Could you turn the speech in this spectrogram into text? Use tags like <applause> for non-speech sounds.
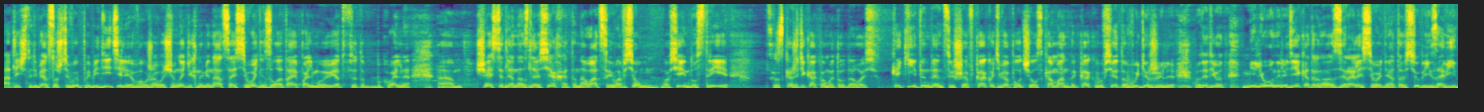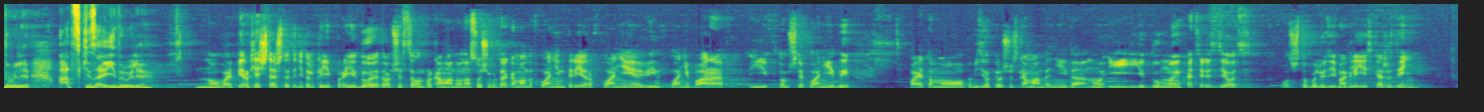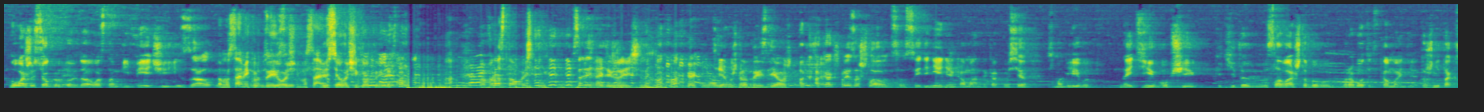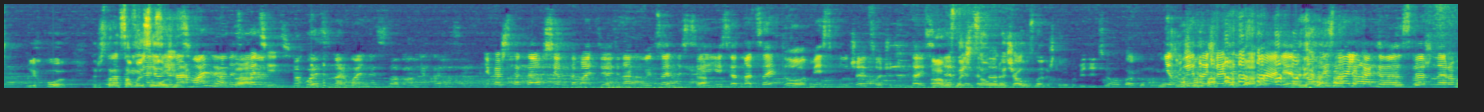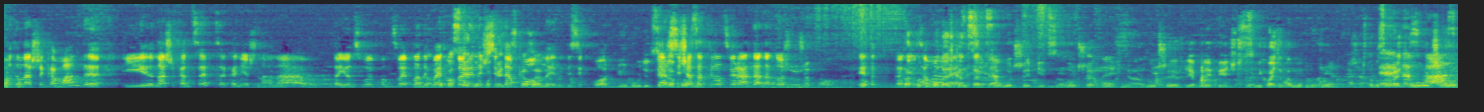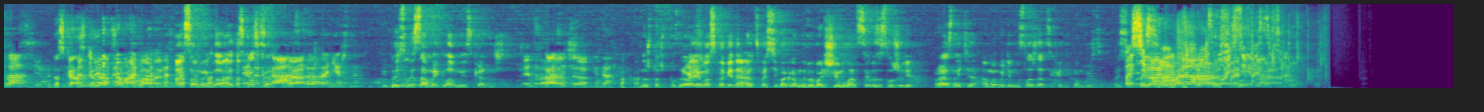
Отлично. Ребят, слушайте, вы победители уже очень многих номинациях. А сегодня «Золотая пальмовая ветвь» — это буквально э, счастье для нас, для всех. Это новации во всем, во всей индустрии. Расскажите, как вам это удалось? Какие тенденции, шеф? Как у тебя получилось? Команда, как вы все это выдержали? Вот эти вот миллионы людей, которые на вас взирали сегодня отовсюду и завидовали. Адски завидовали. Ну, во-первых, я считаю, что это не только и про еду, это вообще в целом про команду. У нас очень крутая команда в плане интерьера, в плане вин, в плане бара и в том числе в плане еды. Поэтому победила в первую очередь команда, не еда. Ну и еду мы хотели сделать, вот чтобы люди могли есть каждый день. Ну, у вас же все крутое, да? У вас там и печи, и зал. Да мы сами крутые очень, мы сами все очень крутые. Мы просто очень... Посмотрите на этих женщин. Девушки крутые, девушки. А, а как произошло соединение команды? Как вы все смогли вот найти общие какие-то слова, чтобы работать в команде? Это же не так легко. Ресторан самое Люди сложное. нормальные, Надо да. захотеть. Находятся нормальные слова, мне кажется. Мне кажется, когда у всех в команде одинаковые ценности, и есть одна цель, то вместе получается очень крутая синергия. А, вы, значит, с самого которая- начала знали, что вы победите. А вот так вот. Нет, мы изначально не знали. <laughs> Но мы знали, как э, слаженная работа нашей команды. И наша концепция, конечно, она дает свой, свои плоды. там Поэтому не всегда сказали. Полный до сих пор. И будет всегда Даже сейчас полный. открылась веранда, она тоже уже полная. Это как так вот угадать концепцию, себя. лучшая пицца, лучшая кухня, лучшая хлебная печь. Не хватит там двух рук, чтобы собрать Это лучшую. сказка. Это сказка, да. Самое главное, это А сказка. самое главное это Это сказка? сказка, Да. конечно. То есть вы самые главные сказочники. Это правда. Сказочники, да. Ну что ж, поздравляем вас с победой, Да. ребят. Спасибо огромное. Вы большие молодцы, вы заслужили. Празднуйте, а мы будем наслаждаться и ходить к вам в гости. Спасибо Спасибо вам. большое. Спасибо. Спасибо. Спасибо.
